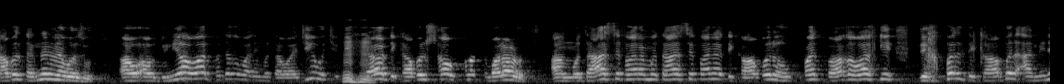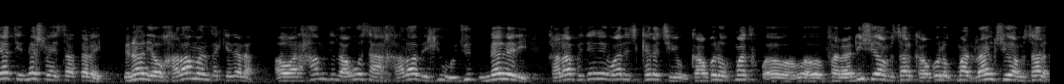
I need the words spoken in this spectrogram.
کابل ته نه ننوځو او او دنیا وال په دغه باندې متوجه وو چې دوی تیار دي کابل شاوخوا کې ولاړو او متاسفانه متاسفانه د کابل حکومت په هغه وخت کی د خپل د کابل امنیت یی نشوای ساتلی بنان یو خلا منځه کیدله او الحمدالله اوس هغه خلا بیخی وجود نلری خلا په دی دی ولی چی کله چی کابل حکومت فراری شو یا مثال کابل حکومت ړنګ شو یا مثال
